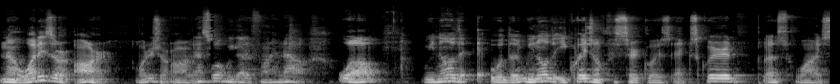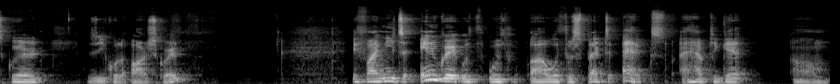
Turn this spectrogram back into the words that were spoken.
Now, what is our R? What is our R? That's what we got to find out. Well, we know the, we know the equation of a circle is x squared plus y squared is equal to r squared. If I need to integrate with with uh, with respect to x, I have to get um,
